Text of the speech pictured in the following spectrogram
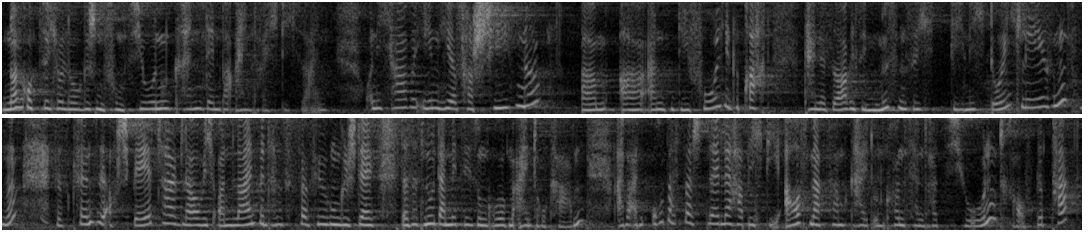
neuropsychologischen Funktionen können denn beeinträchtigt sein. Und ich habe Ihnen hier verschiedene ähm, äh, an die Folie gebracht. Keine Sorge, Sie müssen sich die nicht durchlesen. Ne? Das können Sie auch später, glaube ich, online mit zur Verfügung gestellt. Das ist nur, damit Sie so einen groben Eindruck haben. Aber an oberster Stelle habe ich die Aufmerksamkeit und Konzentration draufgepackt.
